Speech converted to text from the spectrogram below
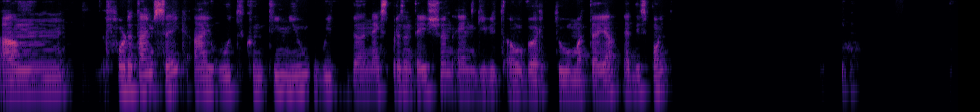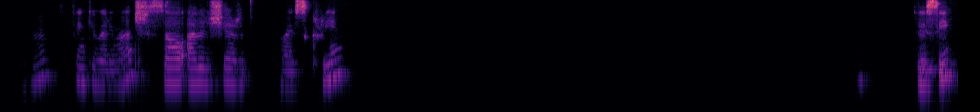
Um, for the time's sake, I would continue with the next presentation and give it over to Mateja at this point. Mm -hmm. Thank you very much. So I will share my screen. Do you see?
